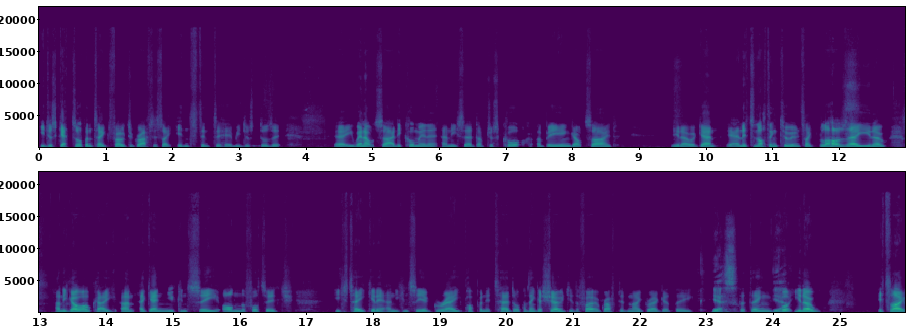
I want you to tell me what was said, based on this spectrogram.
he just gets up and takes photographs. It's like instant to him. He just does it. Uh, he went outside, he come in and he said, I've just caught a being outside. You know, again, and it's nothing to him. It's like blase, you know and you go okay and again you can see on the footage he's taking it and you can see a grey popping its head up. I think i showed you the photograph didn't i greg at the yes. the thing? Yeah. but you know it's like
